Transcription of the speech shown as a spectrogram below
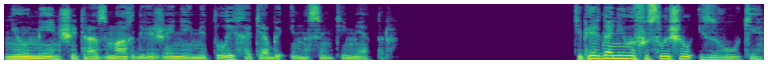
не уменьшить размах движения метлы хотя бы и на сантиметр. Теперь Данилов услышал и звуки.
